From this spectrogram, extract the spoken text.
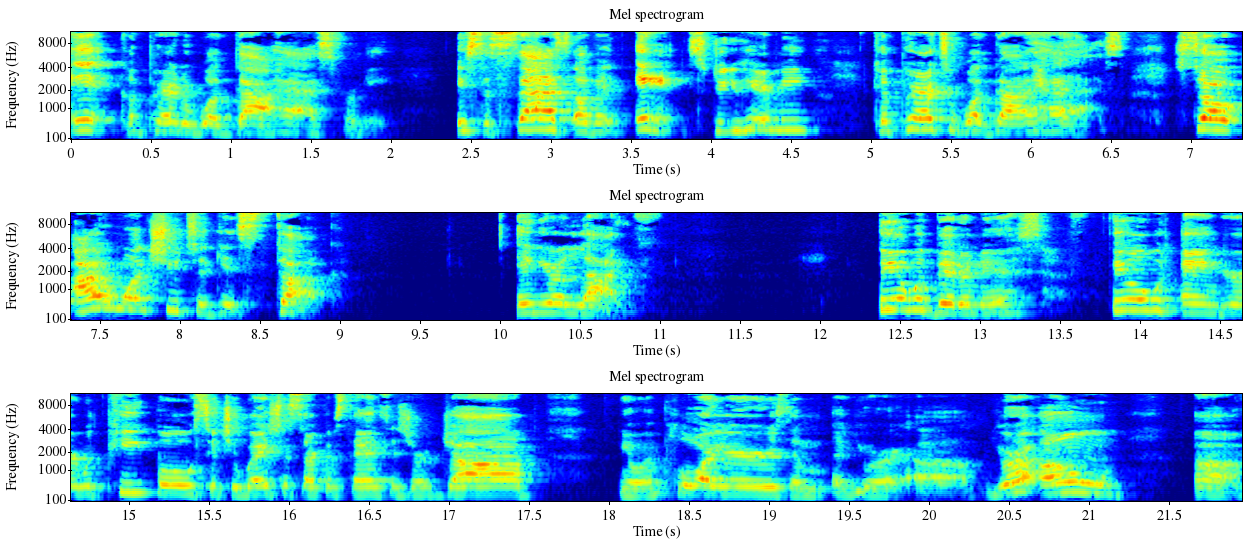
ant compared to what God has for me. It's the size of an ant. Do you hear me? compared to what God has. So I want you to get stuck in your life, filled with bitterness, filled with anger, with people, situations, circumstances, your job, your employers, and, your uh, your own uh,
